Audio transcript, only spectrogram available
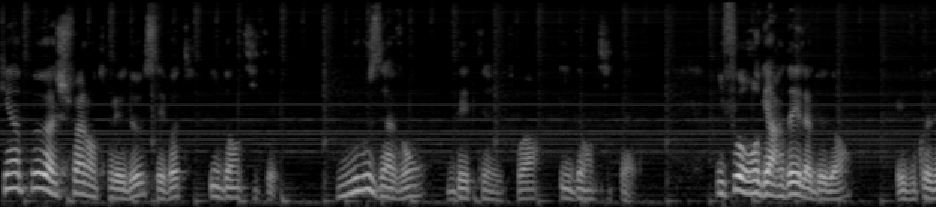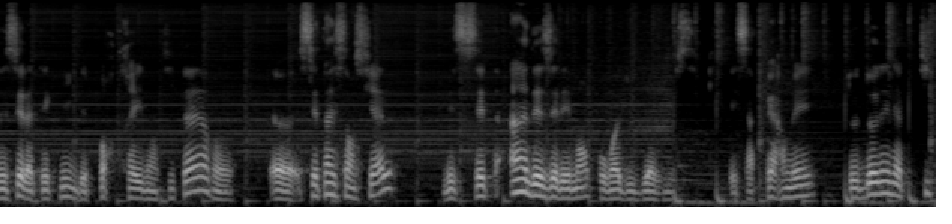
qui est un peu à cheval entre les deux, c'est votre identité. Nous avons des territoires identitaires. Il faut regarder là-dedans et vous connaissez la technique des portraits identitaires, euh, euh, c'est essentiel, mais c'est un des éléments pour moi du diagnostic. Et ça permet de donner la petite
